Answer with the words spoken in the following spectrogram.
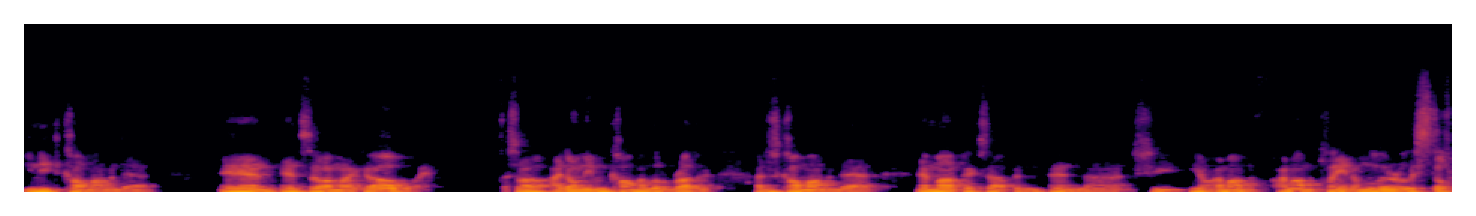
you need to call mom and dad, and and so I'm like oh boy, so I don't even call my little brother. I just call mom and dad. And mom picks up and and uh, she you know i'm on the i'm on the plane. I'm literally still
